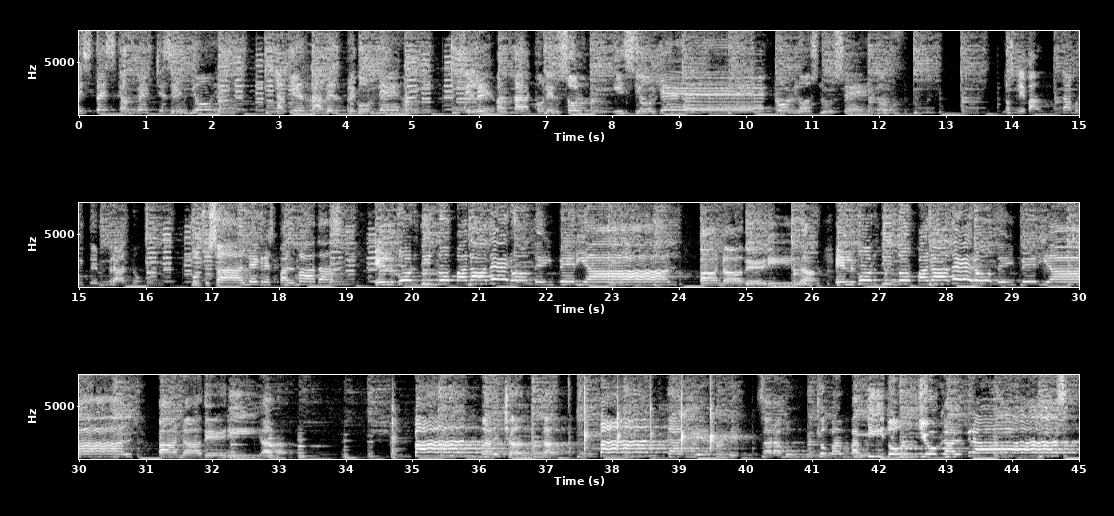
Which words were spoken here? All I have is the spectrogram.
Es Campeche, señores, la tierra del pregonero. Se levanta con el sol y se oye con los luceros. Nos levanta muy temprano con sus alegres palmadas el gordito panadero de Imperial panadería, el gordito panadero de Imperial Panadería. Pan marchanta, pan caliente, mucho pan batido y hojaldras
